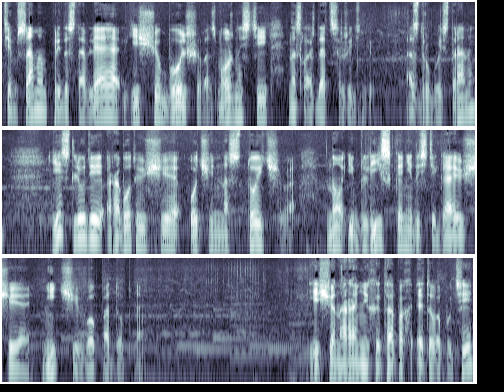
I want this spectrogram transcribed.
тем самым предоставляя еще больше возможностей наслаждаться жизнью. А с другой стороны, есть люди, работающие очень настойчиво, но и близко не достигающие ничего подобного. Еще на ранних этапах этого пути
